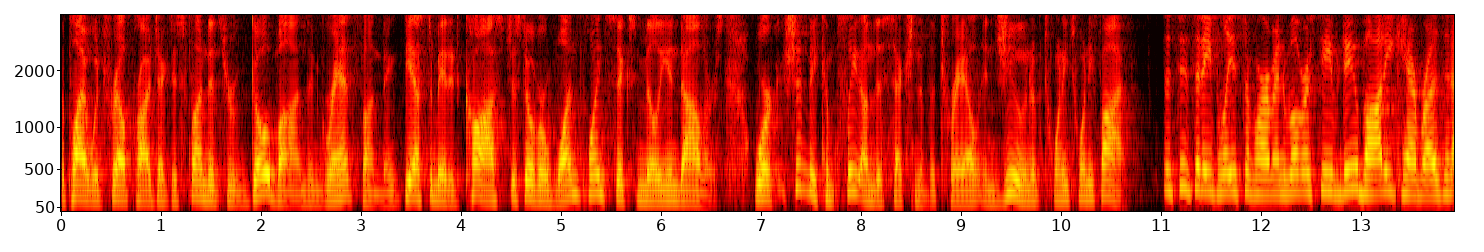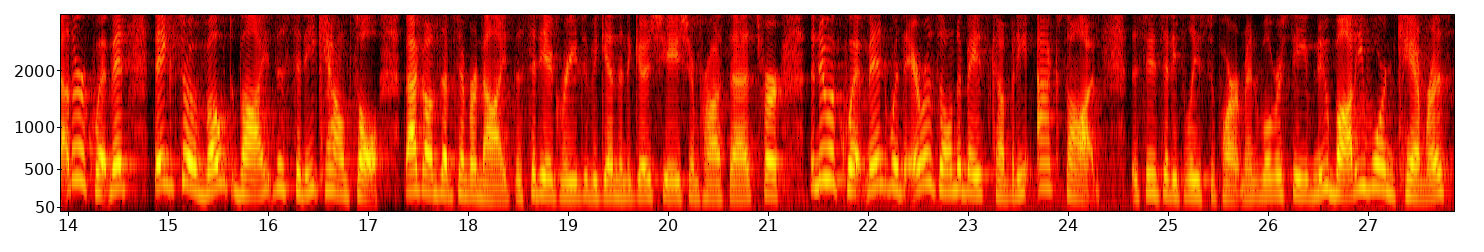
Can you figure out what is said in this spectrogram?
The Plywood Trail project is funded through GO bonds and grant funding. The estimated cost just over $1.6 million. Work should be complete on this section of the trail in June of 2025. The Sioux City Police Department will receive new body cameras and other equipment thanks to a vote by the City Council. Back on September 9th, the city agreed to begin the negotiation process for the new equipment with Arizona-based company Axon. The Sioux City Police Department will receive new body-worn cameras,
